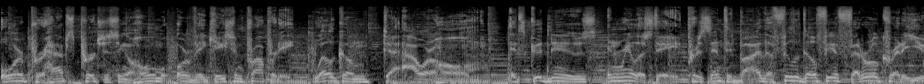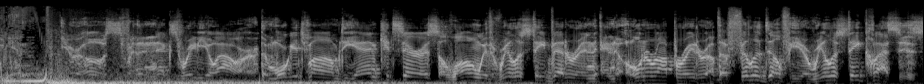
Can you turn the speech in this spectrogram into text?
or perhaps purchasing a home or vacation property, welcome to Our Home. It's good news in real estate, presented by the Philadelphia Federal Credit Union. Your hosts for the next radio hour, the mortgage mom, Deanne Katsaris, along with real estate veteran and owner operator of the Philadelphia Real Estate Classes,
